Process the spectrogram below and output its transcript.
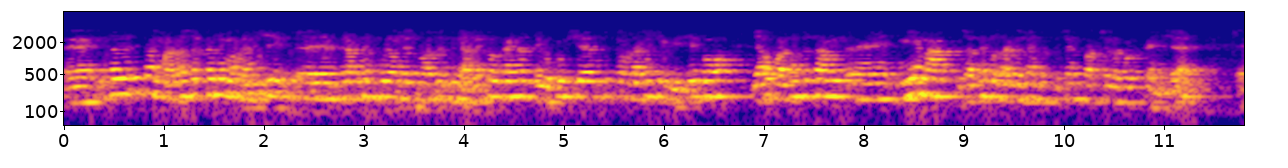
E, I to jest normalne, że w pewnym momencie e, następują też wasze zmiany, to organizacja ruchu się wprowadzają się wizję, bo ja uważam, że tam e, nie ma żadnego zagrożenia bezpieczeństwa przy lewoskręcie. E,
